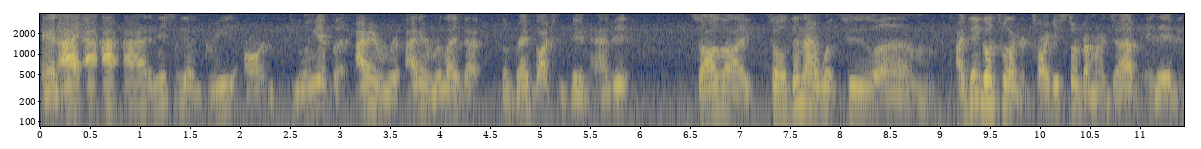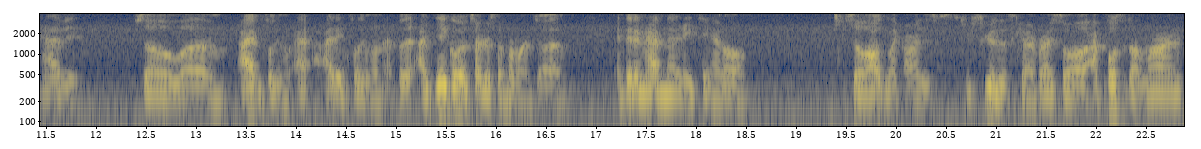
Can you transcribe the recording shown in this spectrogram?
And I, I, I- initially agreed on doing it, but I didn't re- I didn't realize that the red boxes didn't have it. So I was like, so then I went to um, I did go to like a Target store by my job, and they didn't have it. So um, I haven't told him I, I didn't tell anyone that, but I did go to a Target store by my job, and they didn't have Madden 18 at all. So I was like, all right, this screw this crap, right? So I posted online,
